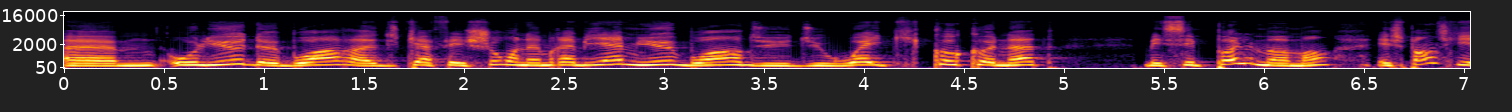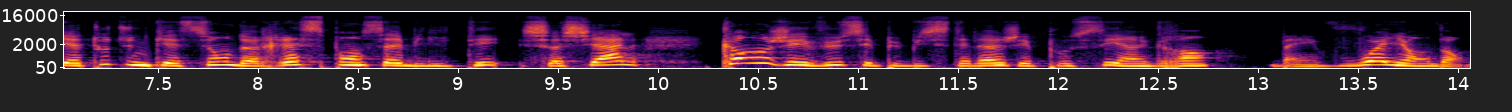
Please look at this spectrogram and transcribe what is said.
euh, au lieu de boire du café chaud, on aimerait bien mieux boire du, du wake coconut mais c'est pas le moment. Et je pense qu'il y a toute une question de responsabilité sociale. Quand j'ai vu ces publicités-là, j'ai poussé un grand, ben voyons donc.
